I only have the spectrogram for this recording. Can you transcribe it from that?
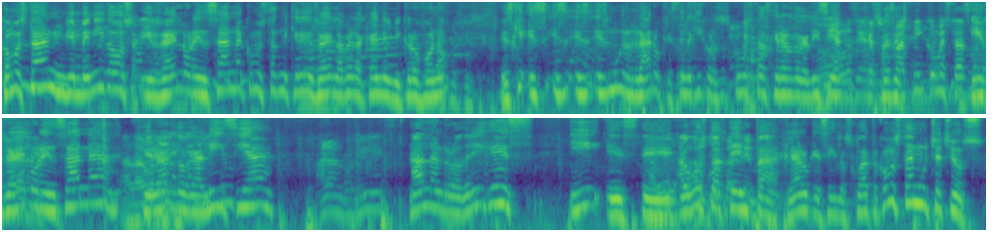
¿Cómo están? Bienvenidos. Israel Lorenzana, ¿cómo estás, mi querido Israel? A ver, acá en el micrófono. Es que es, es, es, es muy raro que estén aquí con nosotros. ¿Cómo estás, Gerardo Galicia? Jesús Martín, ¿cómo estás? Israel Lorenzana, Gerardo Galicia, Alan Rodríguez. Alan Rodríguez y este Augusto, Augusto Atempa, Atempa, claro que sí, los cuatro. ¿Cómo están, muchachos?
